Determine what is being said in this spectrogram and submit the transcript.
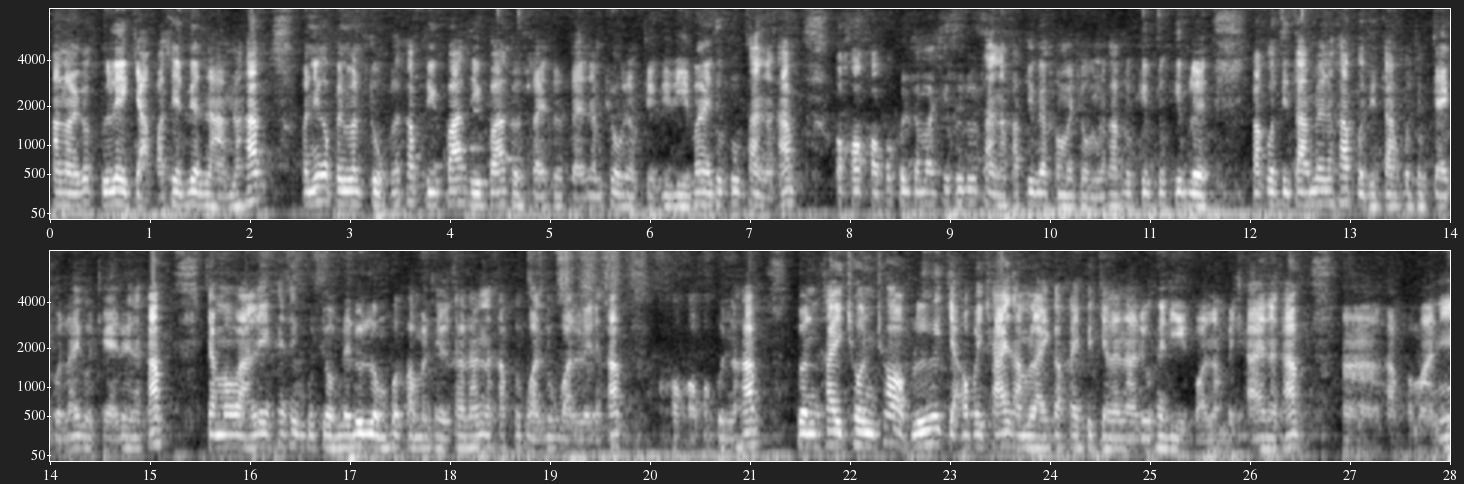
ฮานอยก็คือเลขจากประเทศเวียดนามนะครับ วันนี้ก็เป็นวันศุกร์นะครับสีฟ้าสีฟ้าสดใสสดใสนำโชคนำสิ่งดีๆมาให้ทุกๆท่านนะครับก็ขอขอบพระคุณสมาชิกทุกๆท่านนะครับ ที่แวะเข้ามาชมนะครับทุกคลิปทุกคลิปเลยฝากกดติดตามด้วยนะครับกดติดตามกดถูกใจกดไลค์กดแชร์ด้วยนะครับจะมาวางเลขให้ท่านผู้ชมได้รุ่นลมเพื่อความบันเทิงเท่านั้นนะครับ ทุกวันทุกวันเลยนะครับ ขอขอบพระคุณนะครับ ส่วนใครชนชอบหรือจะเอาไปใช้ทำอะไรก็ให้พิจารณาดูให้ดีก่อนนำไปใช้นะครับอ่าครับประมาณนี้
